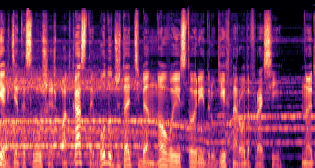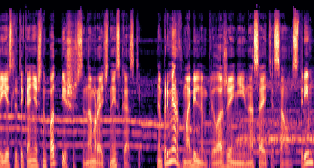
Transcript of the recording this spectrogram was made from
Везде, где ты слушаешь подкасты, будут ждать тебя новые истории других народов России. Но это если ты, конечно, подпишешься на мрачные сказки. Например, в мобильном приложении на сайте SoundStream,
